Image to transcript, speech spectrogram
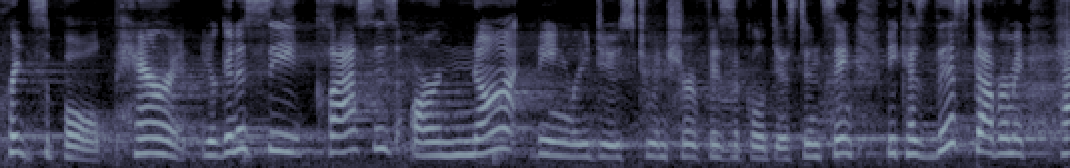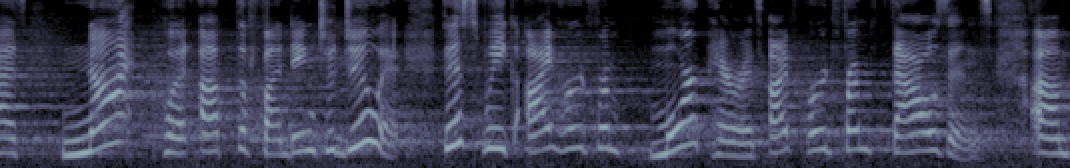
principal, parent, you're going to see classes are not being reduced to ensure physical distancing because this government has not put up the funding to do it. This week, I heard from more parents. I've heard from thousands. Um,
